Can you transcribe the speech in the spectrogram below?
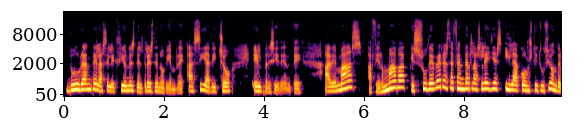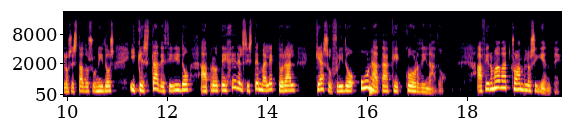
durante las elecciones del 3 de noviembre. Así ha dicho el presidente. Además, afirmaba que su deber es defender las leyes y la Constitución de los Estados Unidos y que está decidido a proteger el sistema electoral que ha sufrido un ataque coordinado afirmaba Trump lo siguiente.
